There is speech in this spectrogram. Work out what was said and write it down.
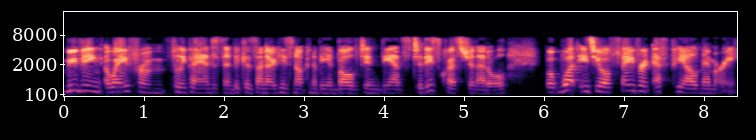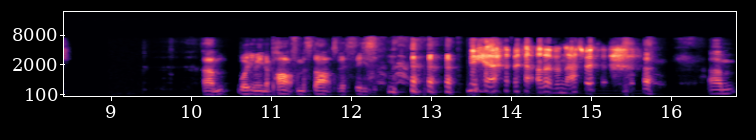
moving away from Felipe Anderson, because I know he's not going to be involved in the answer to this question at all, but what is your favorite FPL memory? Um, what do you mean apart from the start to this season? Yeah, other than that. Um,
